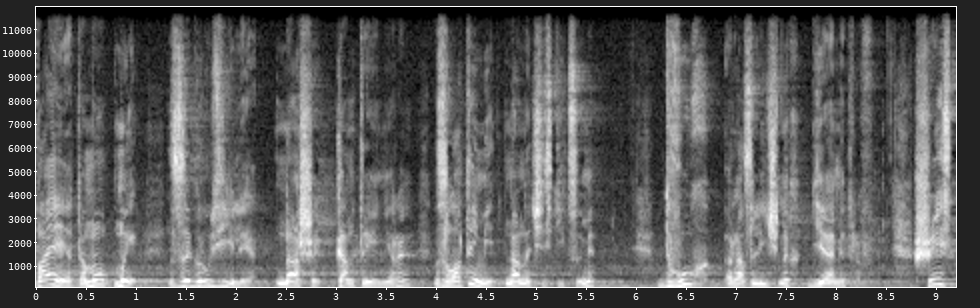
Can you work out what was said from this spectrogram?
поэтому мы загрузили наши контейнеры золотыми наночастицами двух различных диаметров – 6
